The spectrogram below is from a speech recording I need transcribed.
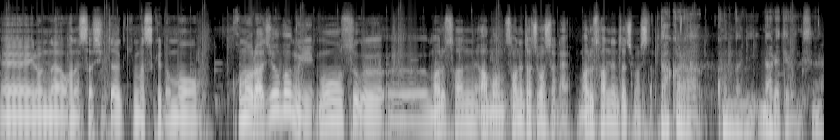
えーいろんなお話しさせていただきますけどもこのラジオ番組もうすぐ丸3年あもう3年経ちましたね。丸3年経ちました。だからこんなに慣れてるんですね。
